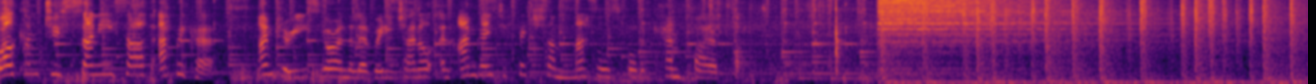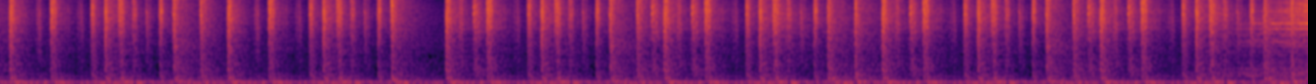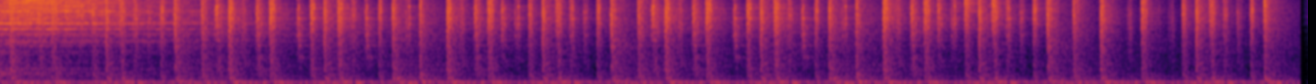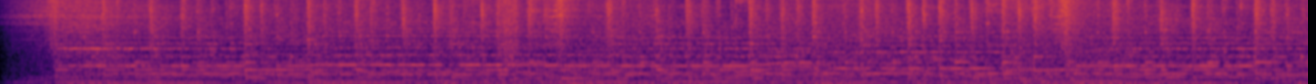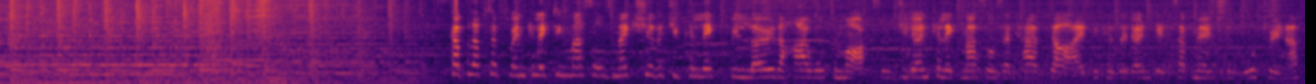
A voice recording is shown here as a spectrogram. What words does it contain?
Welcome to sunny South Africa. I'm Clarice, you're on the Live Ready channel, and I'm going to fetch some mussels for the campfire pot. Couple of tips when collecting mussels, make sure that you collect below the high water mark so that you don't collect mussels that have died because they don't get submerged in water enough.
